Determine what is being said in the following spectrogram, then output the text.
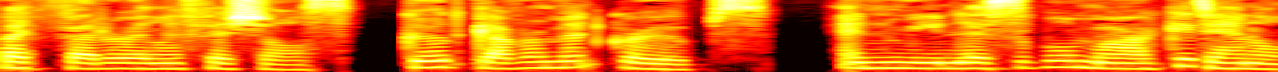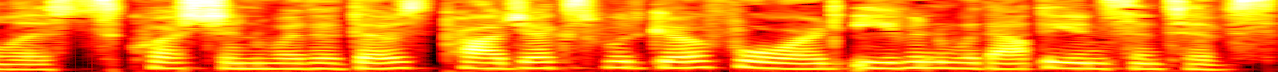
But federal officials, good government groups, and municipal market analysts question whether those projects would go forward even without the incentives.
